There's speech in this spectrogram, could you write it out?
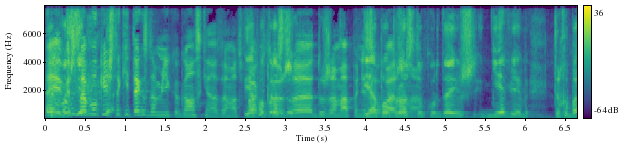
Ej, wiesz, prostu co, był jakiś taki tekst Dominika Gąski na temat Ja faktu, po prostu- że duże mapy nie Ja są po ważne. prostu, kurde, już nie wiem. To chyba.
